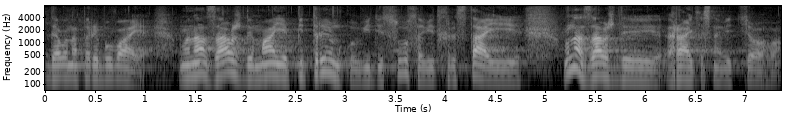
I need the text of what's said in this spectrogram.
де вона перебуває. Вона завжди має підтримку від Ісуса, від Христа, і вона завжди радісна від цього.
